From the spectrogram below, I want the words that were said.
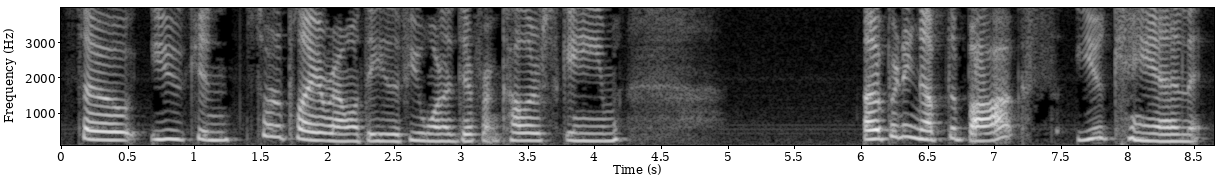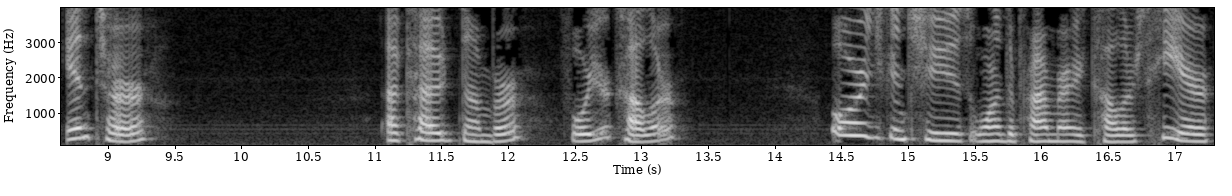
So you can sort of play around with these if you want a different color scheme. Opening up the box, you can enter a code number for your color, or you can choose one of the primary colors here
